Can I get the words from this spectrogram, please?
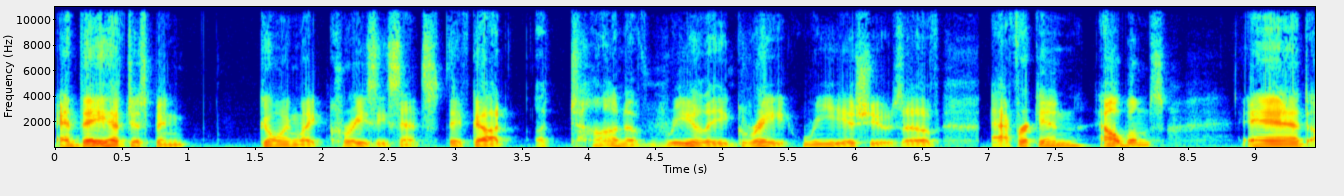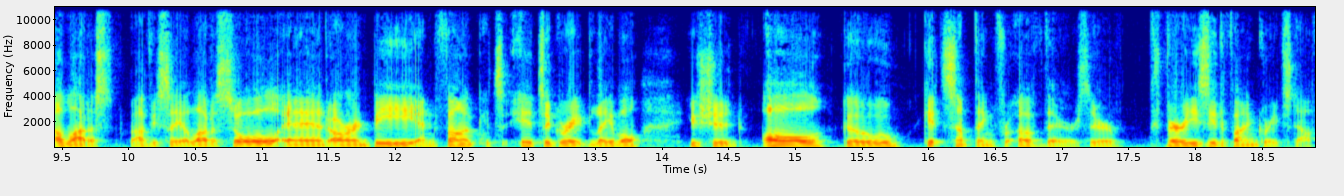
And they have just been going like crazy since. They've got a ton of really great reissues of African albums and a lot of obviously a lot of soul and R&B and funk. It's it's a great label. You should all go get something for, of theirs. They're very easy to find great stuff.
